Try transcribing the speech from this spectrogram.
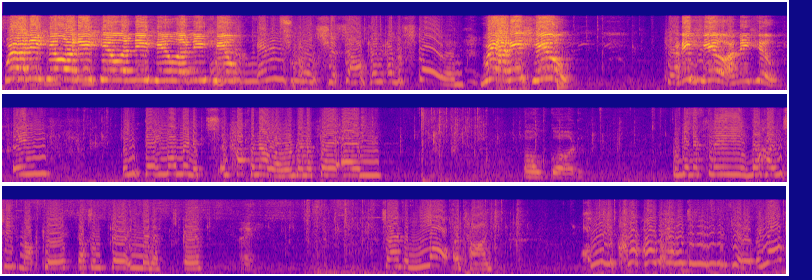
Wait, I need heal, I need heal, I need heal, I need heal. Impulse yourself into the storm. Wait, I need heal. I need heal, I need heal. In in 30 more minutes and half an hour we're gonna play um Oh god. we're gonna play the hunted map okay? That's in 30 minutes, okay? Right. So I have a lot of time. Holy crap, how the hell did you even get it? Yeah?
